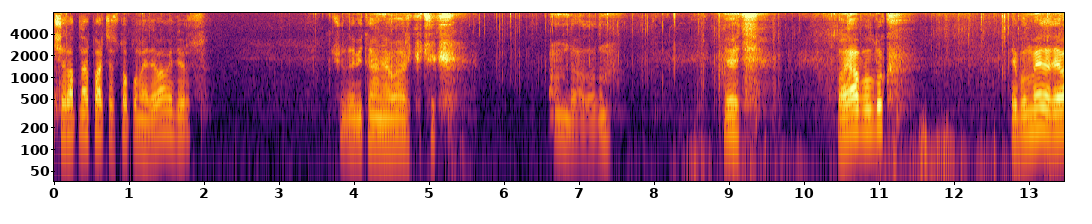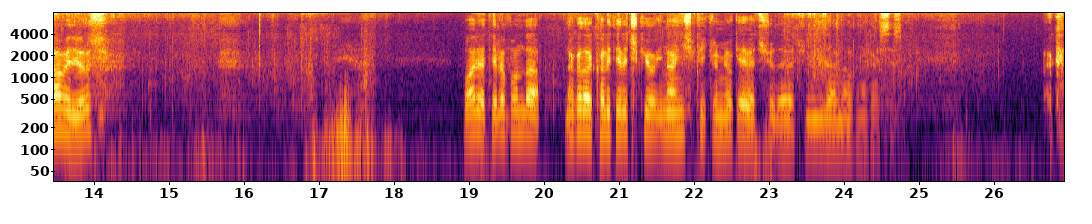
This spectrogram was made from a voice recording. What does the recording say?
şarapnel parçası toplamaya devam ediyoruz. Şurada bir tane var küçük. Onu da alalım. Evet. Bayağı bulduk. Ve bulmaya da devam ediyoruz. Var ya telefonda ne kadar kaliteli çıkıyor inan hiç fikrim yok. Evet şurada evet şunun güzelliğine bakın arkadaşlar. Bakın.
